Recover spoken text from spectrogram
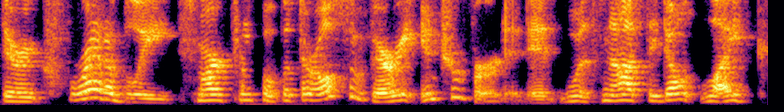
they're incredibly smart people but they're also very introverted. It was not they don't like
